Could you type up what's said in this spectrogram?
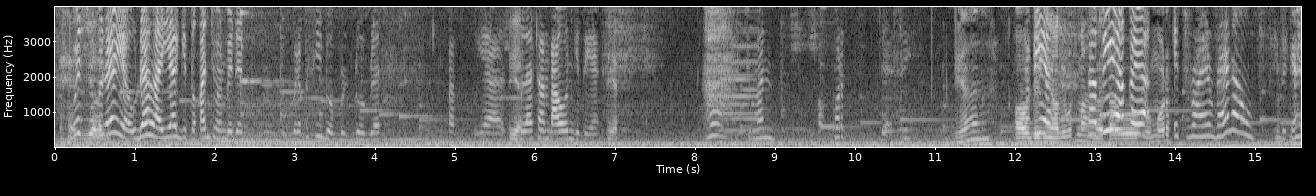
Which Gila sebenarnya ya udah lah ya gitu kan Cuman beda berapa sih 12, 12 empat, ya Iya. belasan tahun gitu ya Iya. Hah, Cuman awkward gak sih? Ya, kalau Tapi di ya- Hollywood mah Tapi ya tahu kayak umur. It's Ryan Reynolds gitu kan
